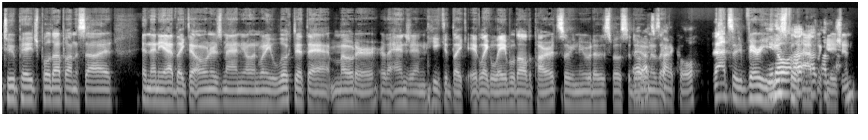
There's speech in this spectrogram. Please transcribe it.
YouTube page pulled up on the side, and then he had like the owner's manual. And when he looked at the motor or the engine, he could like it like labeled all the parts, so he knew what it was supposed to do. Oh, and I that's was kind like, of cool. that's a very You know, useful I- I- application.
